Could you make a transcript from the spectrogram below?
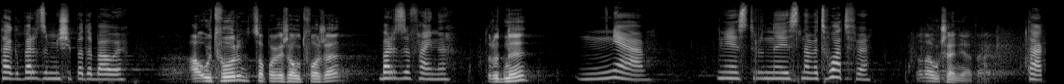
Tak, bardzo mi się podobały. A utwór? Co powiesz o utworze? Bardzo fajne. Trudny? Nie, nie jest trudny, jest nawet łatwy. Do nauczenia, tak? Tak.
